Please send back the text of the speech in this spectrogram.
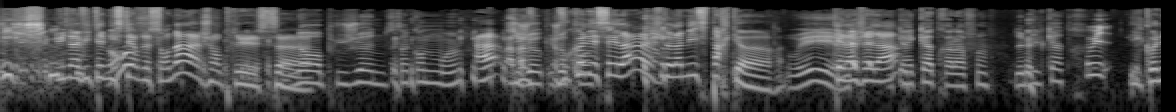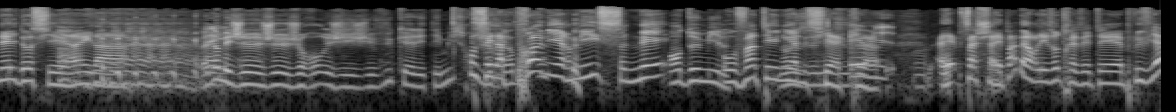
oui. Une invitée mystère de son âge en plus. Non, plus jeune, 50 moins. Ah, ah Si bah, je- vous je vous crois. connaissez l'âge de la Miss par cœur Oui. Quel âge elle Un 4 à la fin. 2004. Oui. Il connaît le dossier. hein, il a... Non, mais je, je, je re- j'ai j'ai vu qu'elle était Miss France. C'est la première Miss née En 2000. au Dans 21e les années siècle. Et oui. Eh, ça, je savais pas, mais alors les autres, elles étaient plus vieilles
